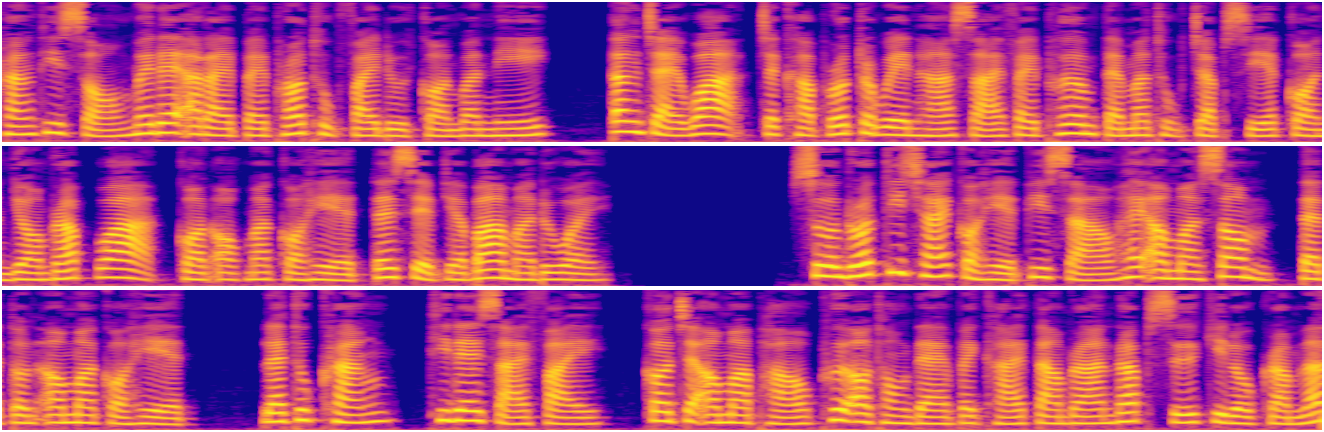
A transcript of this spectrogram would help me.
ครั้งที่สองไม่ได้อะไรไปเพราะถูกไฟดูดก่อนวันนี้ ตั้งใจว่าจะขับรถตระเวนหาสายไฟเพิ่มแต่มาถูกจับเสียก่อนยอมรับว่าก่อนออกมาก่อเหตุได้เสพยาบ้ามาด้วย ส่วนรถที่ใช้ก่อเหตุพี่สาวให้เอามาซ่อม แต่ตนเอามาก่อเหตุ และทุกครั้งที่ได้สายไฟก็จะเอามาเผาเพื่อเอาทองแดงไปขายตามร้านรับซื้อกิโลกรัมละ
